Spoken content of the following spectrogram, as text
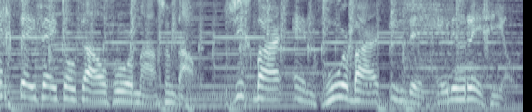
echt tv-totaal voor Maas en Waal. Zichtbaar en hoorbaar in de hele regio.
